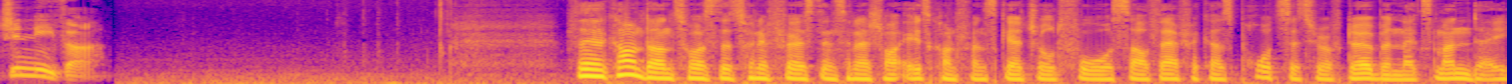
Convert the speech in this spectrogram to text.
Geneva. The countdown towards the 21st International AIDS Conference scheduled for South Africa's port city of Durban next Monday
